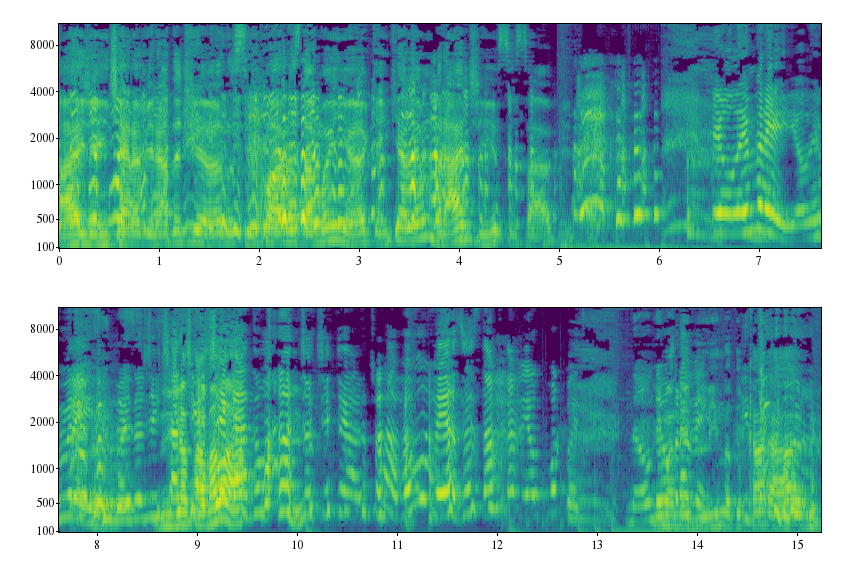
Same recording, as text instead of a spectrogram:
Ai, gente, era virada de ano, 5 horas da manhã. Quem quer lembrar disso, sabe? Eu lembrei, eu lembrei, mas a gente já, Já tinha tava lá. chegado lá. já tinha chegado, tipo, ah, vamos ver, às vezes dá pra ver alguma coisa. Não deu Uma pra ver. neblina do Então, caralho.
